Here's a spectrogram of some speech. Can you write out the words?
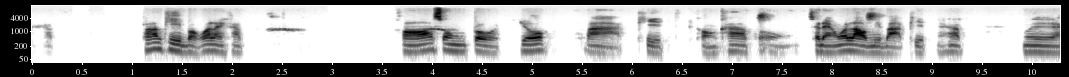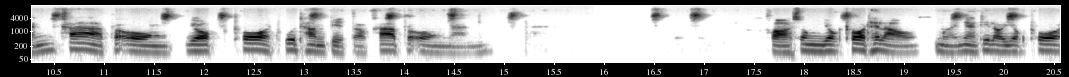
นะครับ พระคัมภีร์บอกว่าอะไรครับ ขอทรงโปรดยกบาปผิดของข้าพระองค์ แสดงว่าเรามีบาปผิดนะครับ เหมือนข้าพระองค์ยกโทษผู้ทำผิดต่อข้าพระองค์นั้น ขอทรงยกโทษให้เราเหมือนอย่างที่เรายกโทษ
